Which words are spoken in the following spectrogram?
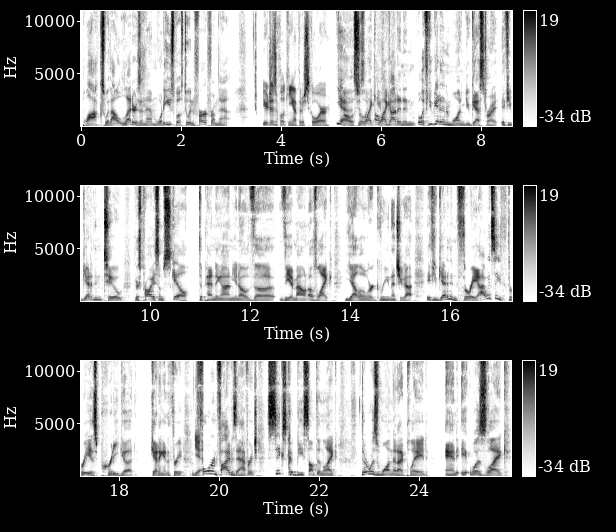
blocks without letters in them, what are you supposed to infer from that? You're just looking at their score. Yeah. Oh, so like, like oh, if- I got it in. Well, if you get it in one, you guessed right. If you get it in two, there's probably some skill depending on you know the the amount of like yellow or green that you got. If you get it in three, I would say three is pretty good. Getting it in three, Yeah. four and five is average. Six could be something like there was one that I played, and it was like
